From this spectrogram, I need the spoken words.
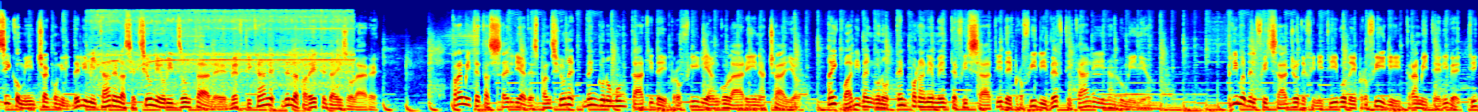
Si comincia con il delimitare la sezione orizzontale e verticale della parete da isolare. Tramite tasselli ad espansione vengono montati dei profili angolari in acciaio, ai quali vengono temporaneamente fissati dei profili verticali in alluminio. Prima del fissaggio definitivo dei profili tramite rivetti,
